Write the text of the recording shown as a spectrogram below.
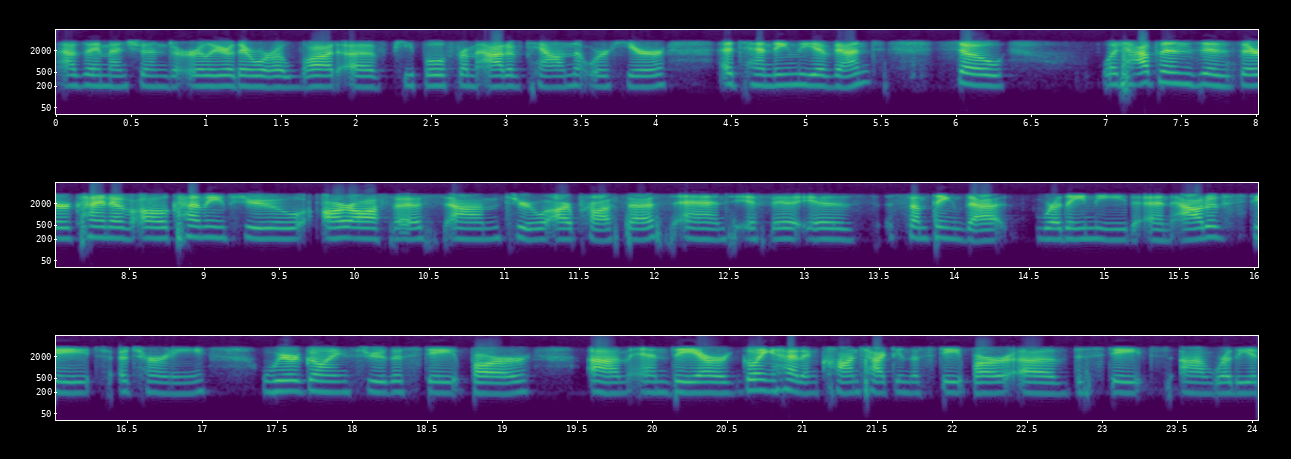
As I mentioned earlier, there were a lot of people from out of town that were here attending the event. So what happens is they're kind of all coming through our office um, through our process. And if it is something that where they need an out of state attorney we're going through the state bar um, and they are going ahead and contacting the state bar of the state uh, where the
